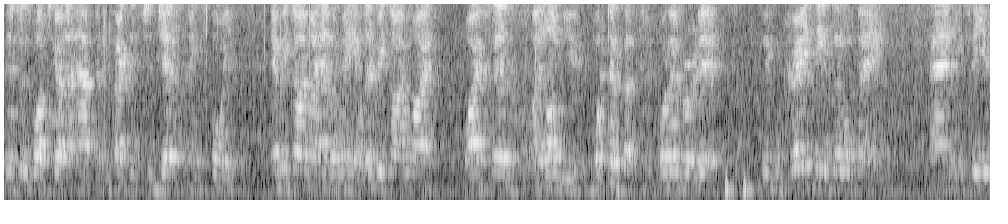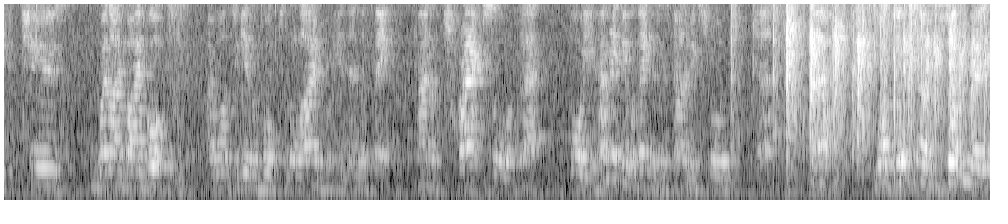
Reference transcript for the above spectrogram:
this is what's going to happen. In fact, it suggests things for you. Every time I have a meal, every time my wife says, I love you, whatever, whatever it is. So you can create these little things, and you see you can choose, when I buy books, I want to give a book to the library, and then the thing kind of tracks all of that for you. How many people think this is kind of extraordinary? Yeah? What's also extraordinary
